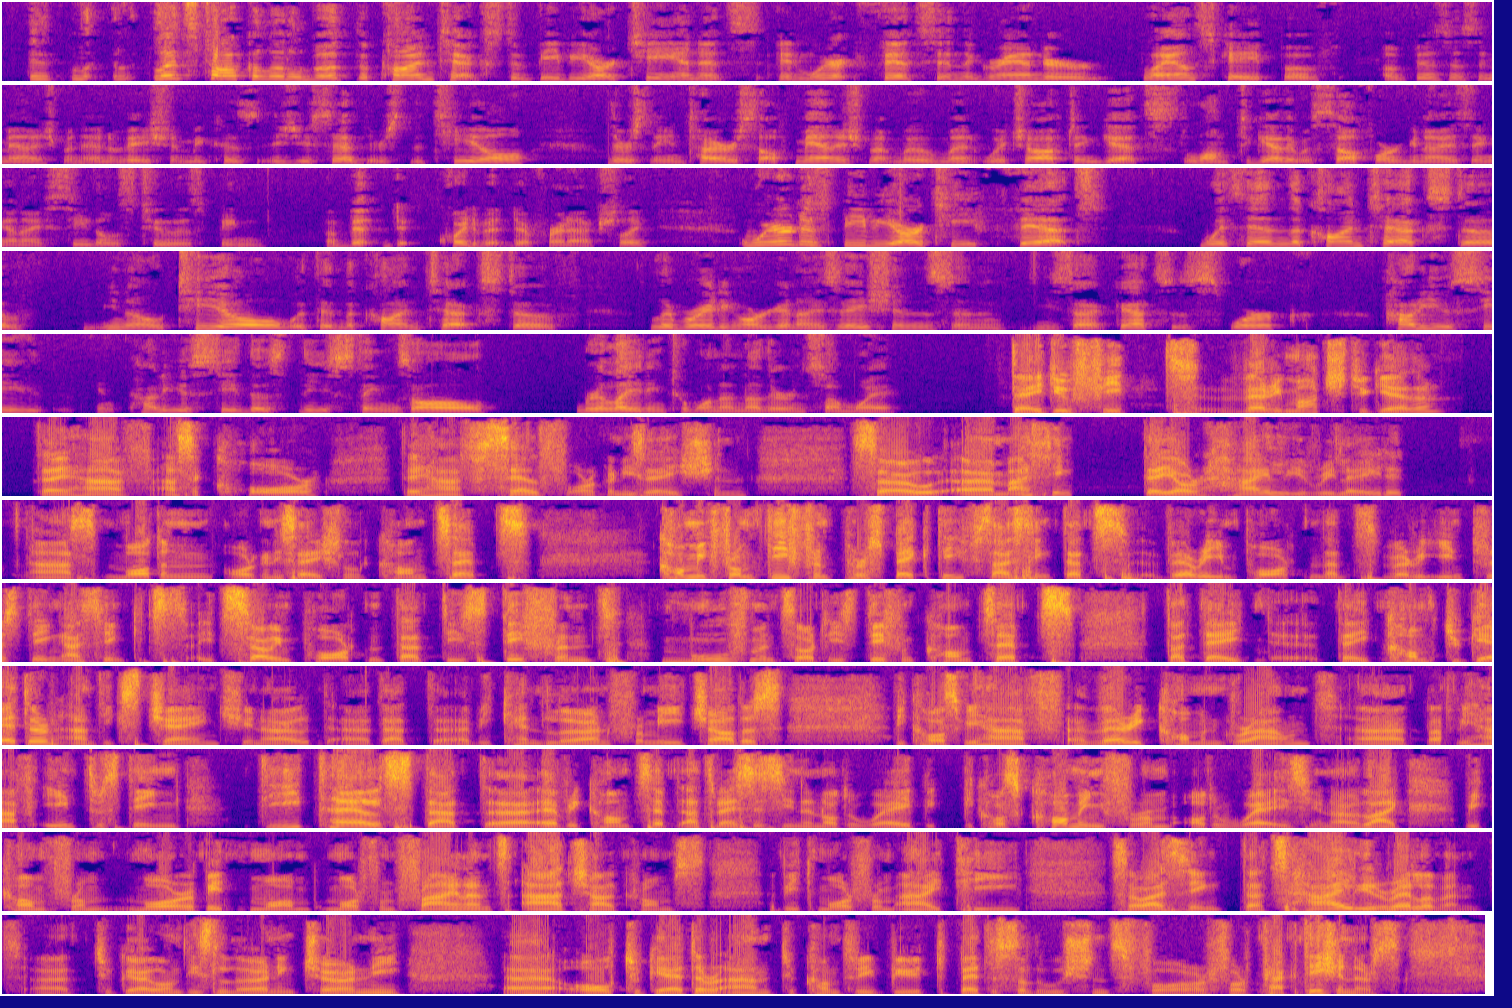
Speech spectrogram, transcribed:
let's talk a little about the context of BBRT and its and where it fits in the grander landscape of, of business and management innovation. Because as you said, there's the teal, there's the entire self-management movement, which often gets lumped together with self-organizing, and I see those two as being a bit quite a bit different actually. Where does BBRT fit within the context of, you know, Teal, within the context of liberating organizations and Isaac Getz's work? How do you see how do you see this, these things all relating to one another in some way? They do fit very much together. They have, as a core, they have self-organization. So um, I think they are highly related as modern organizational concepts coming from different perspectives. I think that's very important. That's very interesting. I think it's it's so important that these different movements or these different concepts that they they come together and exchange. You know uh, that uh, we can learn from each other's because we have a very common ground, uh, but we have interesting details that uh, every concept addresses in another way because coming from other ways, you know, like we come from more, a bit more, more from finance, agile comes a bit more from IT. So I think that's highly relevant uh, to go on this learning journey uh, all together and to contribute better solutions for, for practitioners.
